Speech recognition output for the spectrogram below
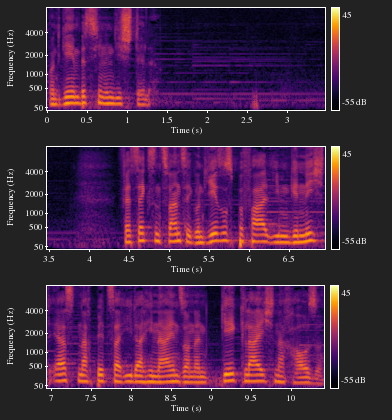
und geh ein bisschen in die Stille. Vers 26, und Jesus befahl ihm, geh nicht erst nach Bethsaida hinein, sondern geh gleich nach Hause.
